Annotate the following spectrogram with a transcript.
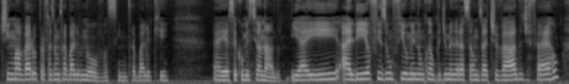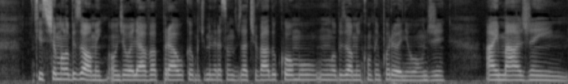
tinha uma verba para fazer um trabalho novo, assim, um trabalho que é, ia ser comissionado. E aí ali eu fiz um filme num campo de mineração desativado de ferro que se chama Lobisomem, onde eu olhava para o campo de mineração desativado como um lobisomem contemporâneo, onde a imagem,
